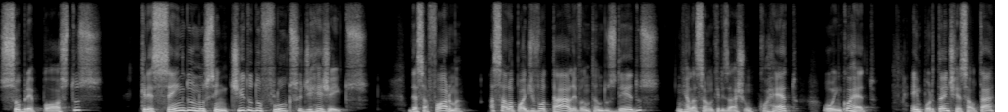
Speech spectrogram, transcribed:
Sobrepostos crescendo no sentido do fluxo de rejeitos. Dessa forma, a sala pode votar levantando os dedos em relação ao que eles acham correto ou incorreto. É importante ressaltar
